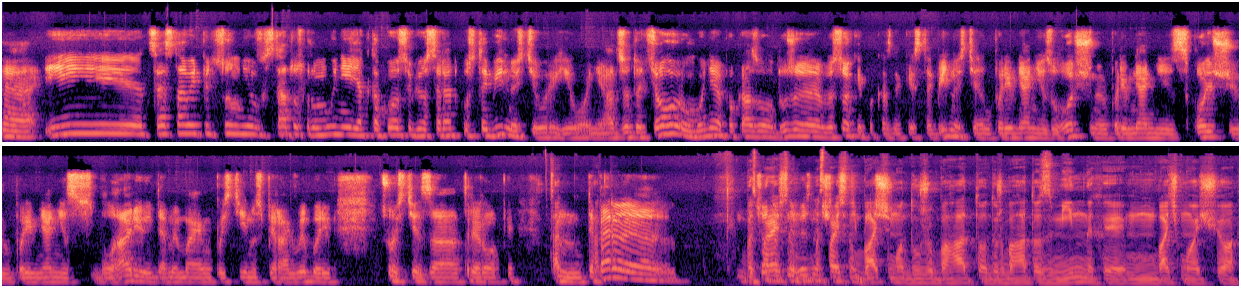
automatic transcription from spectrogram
Е, І це ставить під сумнів статус Румунії як такого собі осередку стабільності у регіоні. Адже до цього Румунія показувала дуже високі показники стабільності у порівнянні з Угорщиною, у порівнянні з Польщею, у порівнянні з Болгарією, де ми маємо постійну спіраль виборів шості за три роки. Так, Тепер. так. Безперечно, безперечно, бачимо дуже багато, дуже багато змінних. Бачимо, що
